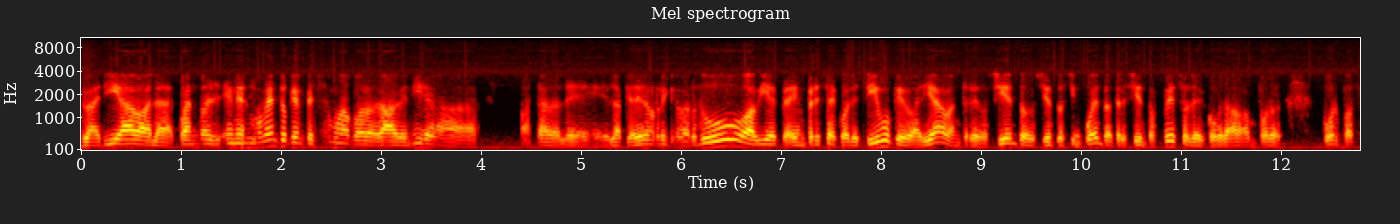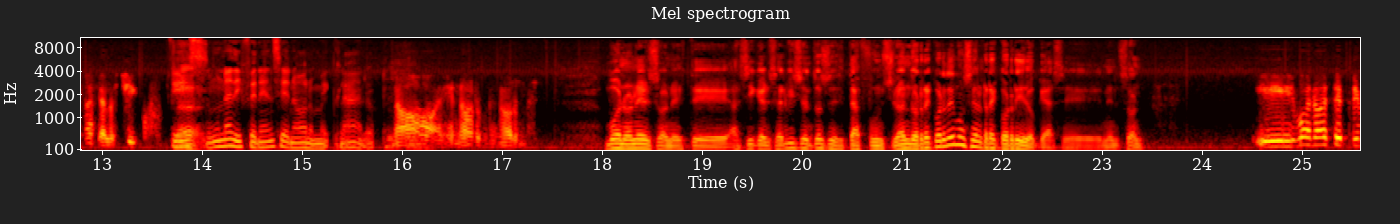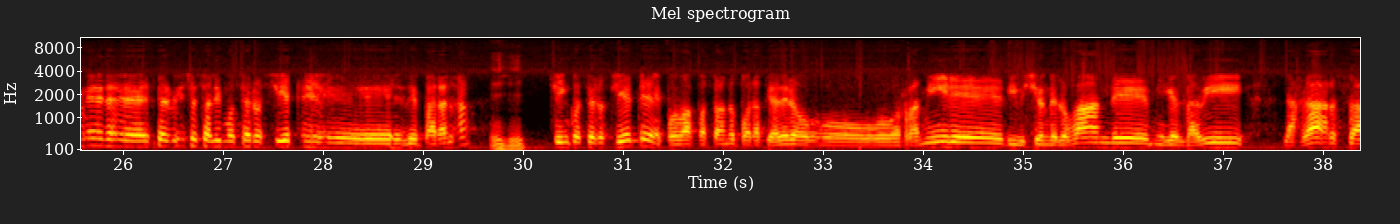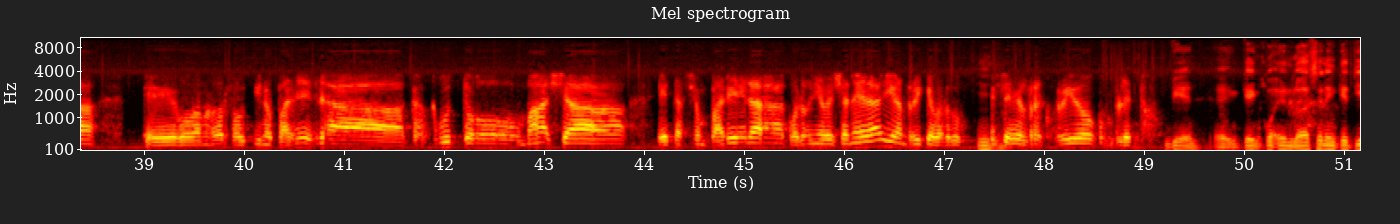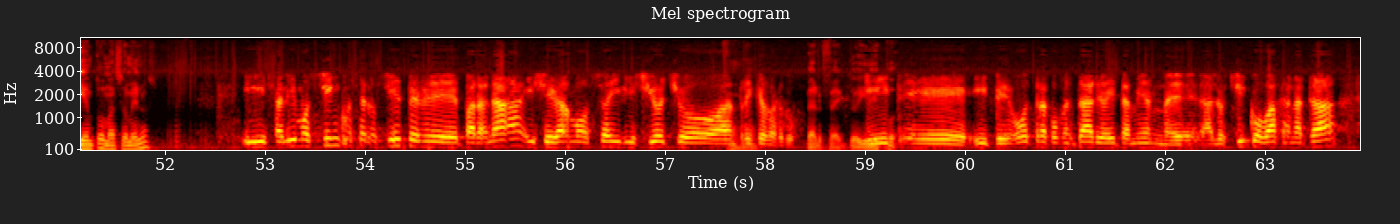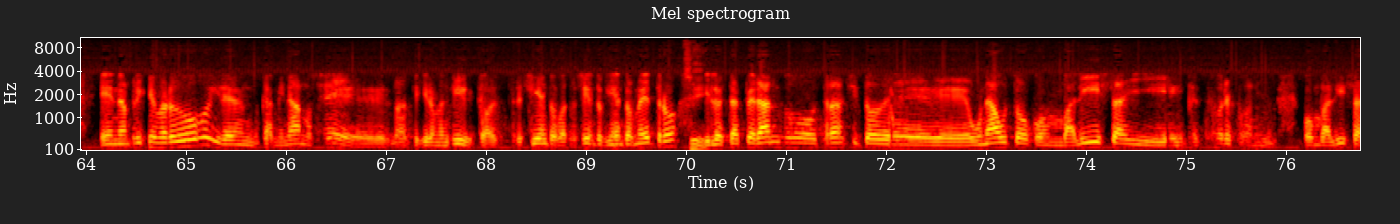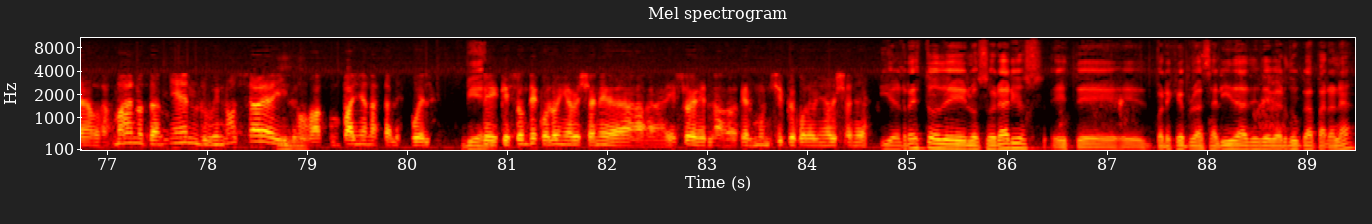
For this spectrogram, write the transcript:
variaba la, cuando en el momento que empezamos a, venir a, hasta la piadera Enrique Verdú, había empresas de colectivo que variaban entre 200, 250, 300 pesos, le cobraban por, por pasaje a los chicos. Es una diferencia enorme, claro. No, es enorme, enorme. Bueno, Nelson, este, así que el servicio entonces está funcionando. Recordemos el recorrido que hace Nelson. Y bueno, este primer eh, servicio salimos 07 de Paraná, 507, después vas pasando por Apiadero Ramírez, División de los Andes, Miguel David, Las Garzas, eh, Gobernador Faustino Parera, Caputo, Maya, Estación Parera, Colonia Avellaneda y Enrique Verdú. Ese es el recorrido completo. Bien, eh, ¿lo hacen en qué tiempo más o menos? y salimos 5.07 de Paraná y llegamos 6.18 a Enrique Verdú. Perfecto. Y, y, otro comentario ahí también, eh, a los chicos bajan acá en Enrique Verdú y deben caminar, no sé, no te quiero mentir, 300, 400, 500 metros y lo está esperando tránsito de un auto con balizas y inspectores con, con balizas en las manos también, luminosa, y los acompañan hasta la escuela. Bien. que son de Colonia Avellaneda, eso es el municipio de Colonia Avellaneda. ¿Y el resto de los horarios, este, eh, por ejemplo, la salida desde Verduca a Paraná?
